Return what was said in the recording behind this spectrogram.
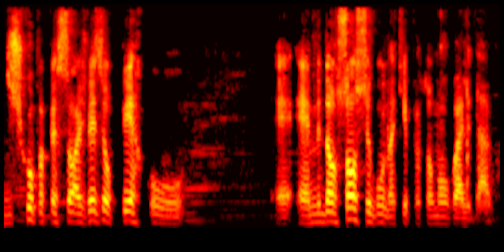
Desculpa, pessoal, às vezes eu perco É, é, me dá só um segundo aqui para tomar um gole d'água.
